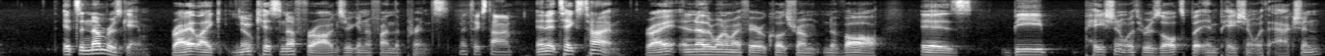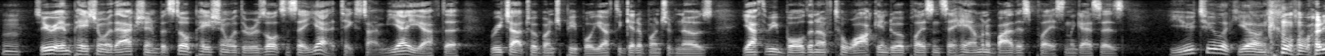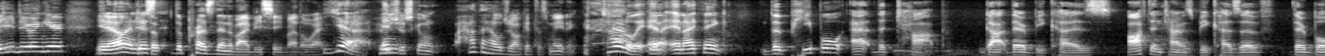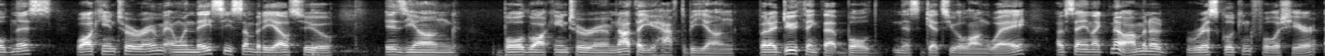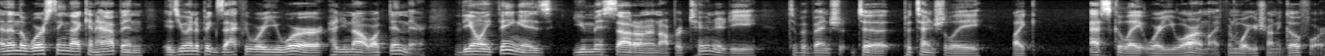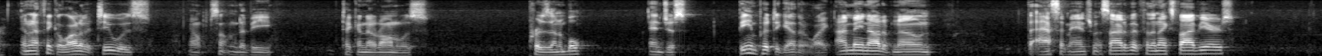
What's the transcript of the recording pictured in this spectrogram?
it's a numbers game, right? Like you Yep. kiss enough frogs, you're gonna find the prince It takes time. and it takes time, right? And another one of my favorite quotes from Naval is be patient with results but impatient with action. Hmm. So you're impatient with action but still patient with the results to say, yeah, it takes time. Yeah, you have to reach out to a bunch of people. You have to get a bunch of no's. You have to be bold enough to walk into a place and say, "Hey, I'm going to buy this place." And the guy says, "You two look young. what are you doing here?" You know, and just the, the president of IBC, by the way. Yeah, Who's and- just going, how the hell did y'all get this meeting? Totally. And Yeah. and I think the people at the top got there because oftentimes because of their boldness walking into a room and when they see somebody else who is young bold walking into a room. Not that you have to be young, but I do think that boldness gets you a long way of saying like, no, I'm gonna risk looking foolish here. And then the worst thing that can happen is you end up exactly where you were had you not walked in there. The only thing is you missed out on an opportunity to prevent to potentially like escalate where you are in life and what you're trying to go for. And I think a lot of it too was, you know, something to be taken note on was presentable and just being put together. Like I may not have known the asset management side of it for the next five years,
